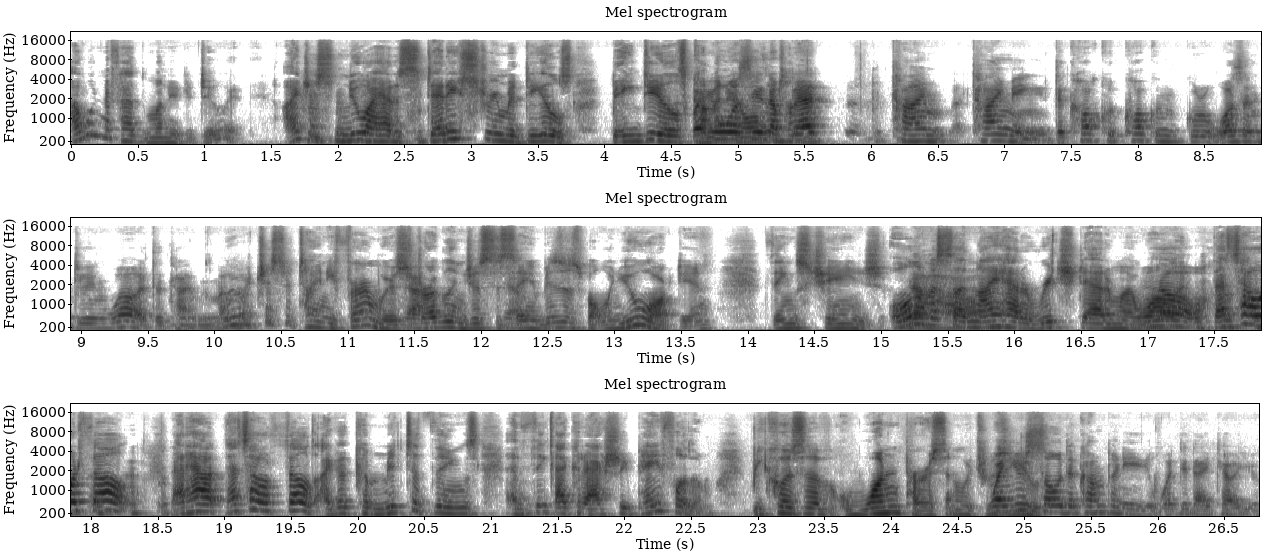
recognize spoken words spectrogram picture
I wouldn't have had the money to do it. I just knew I had a steady stream of deals, big deals But coming it was in all in the a time. bad time timing. The Corcoran Corcoran Group wasn't doing well at the time. We were just a tiny firm. We were Yeah. struggling just to Yeah. stay in business. But when you walked in, things changed. All of a sudden, I had a rich dad in my wallet. No. That's how it felt. That how that's how it felt. I could commit to things and think I could actually pay for them because of one person, which was when you sold the company, what did I tell you?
